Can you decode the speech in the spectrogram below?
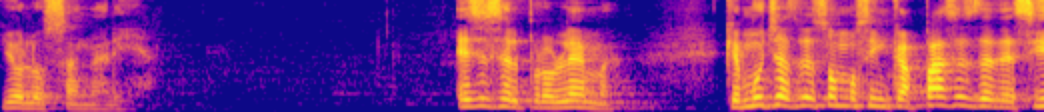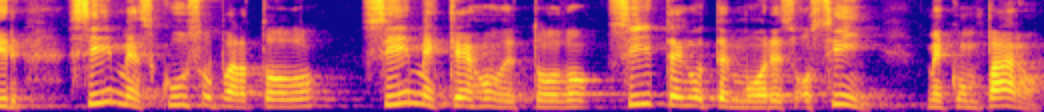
yo lo sanaría. Ese es el problema, que muchas veces somos incapaces de decir, sí, me excuso para todo, sí, me quejo de todo, sí, tengo temores, o sí, me comparo.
